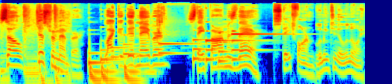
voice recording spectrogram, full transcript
So just remember, like a good neighbor, State Farm is there. State Farm, Bloomington, Illinois.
